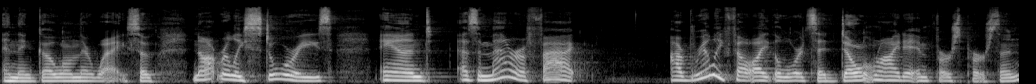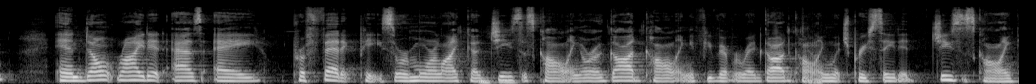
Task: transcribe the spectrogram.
and then go on their way. So, not really stories. And as a matter of fact, I really felt like the Lord said, don't write it in first person and don't write it as a prophetic piece or more like a Jesus calling or a God calling, if you've ever read God calling, which preceded Jesus calling.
